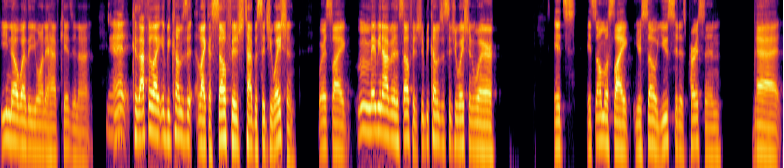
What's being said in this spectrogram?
you know whether you want to have kids or not. Yeah. And because I feel like it becomes like a selfish type of situation where it's like mm, maybe not even selfish. It becomes a situation where it's it's almost like you're so used to this person that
